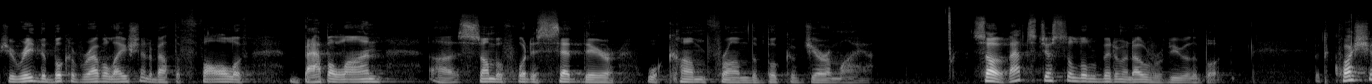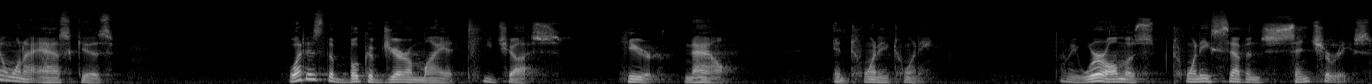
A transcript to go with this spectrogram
If you read the book of Revelation about the fall of Babylon, uh, some of what is said there will come from the book of Jeremiah. So that's just a little bit of an overview of the book. But the question I want to ask is what does the book of Jeremiah teach us here, now, in 2020? I mean, we're almost 27 centuries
